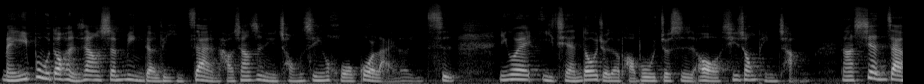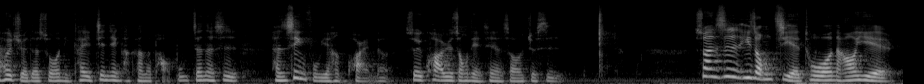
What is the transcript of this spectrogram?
每一步都很像生命的礼赞，好像是你重新活过来了一次。因为以前都觉得跑步就是哦稀松平常，那现在会觉得说你可以健健康康的跑步，真的是很幸福也很快乐。所以跨越终点线的时候，就是算是一种解脱，然后也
